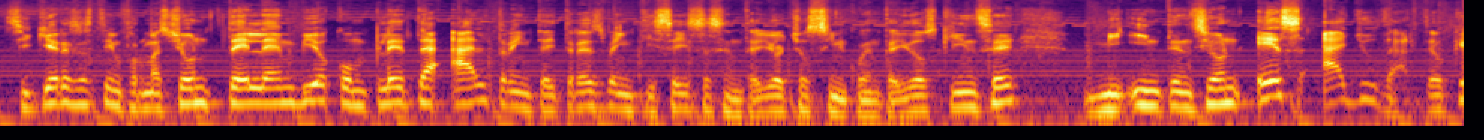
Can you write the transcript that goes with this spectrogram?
Si quieres esta información, te la envío completa al 33 26 68 52 15. Mi intención es ayudarte, ¿ok?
